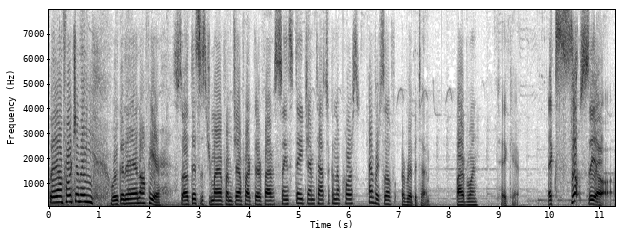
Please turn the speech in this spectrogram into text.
But unfortunately, we're gonna end off here. So this is Jeremiah from Jamfrog35 saying stay jamtastic and of course, have yourself a ribbit time. Bye everyone, take care. Excelsior!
